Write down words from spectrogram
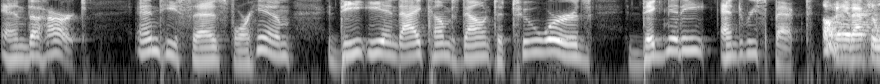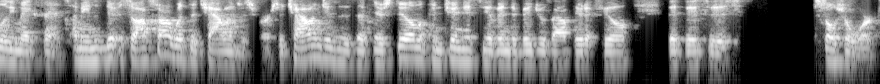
and the heart. And he says for him, DE and I comes down to two words dignity and respect. Oh, it absolutely makes sense. I mean, there, so I'll start with the challenges first. The challenges is that there's still a contingency of individuals out there that feel that this is social work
